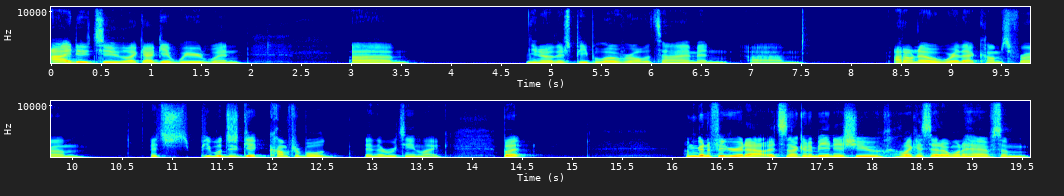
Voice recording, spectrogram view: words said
I do too. Like I get weird when um you know there's people over all the time and um I don't know where that comes from. It's people just get comfortable in their routine like but I'm to figure it out. It's not to be an issue. Like I said, I want to have some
